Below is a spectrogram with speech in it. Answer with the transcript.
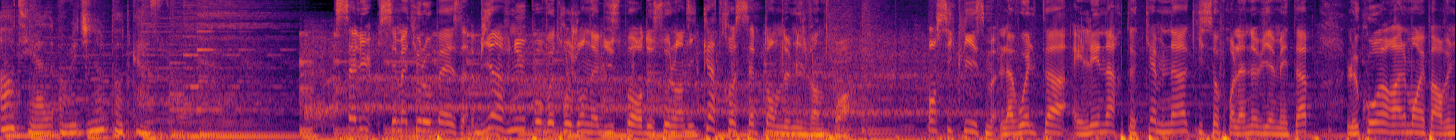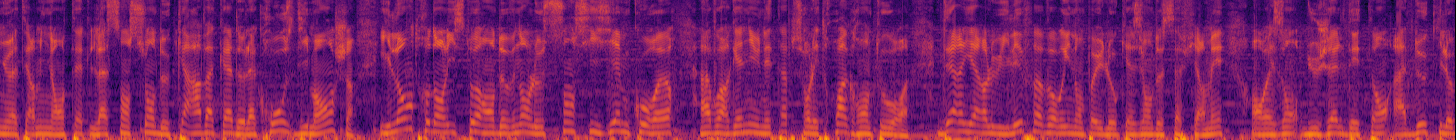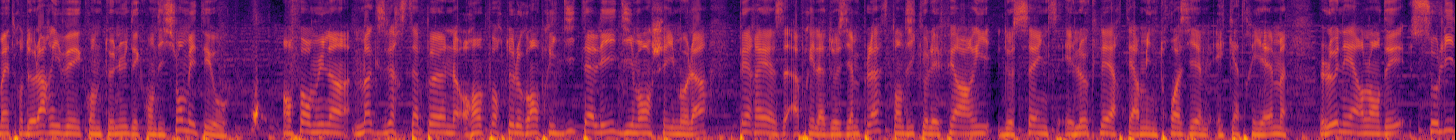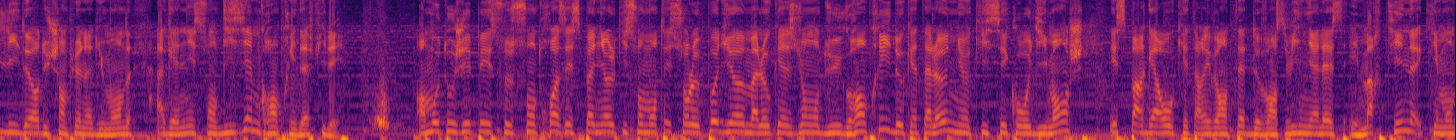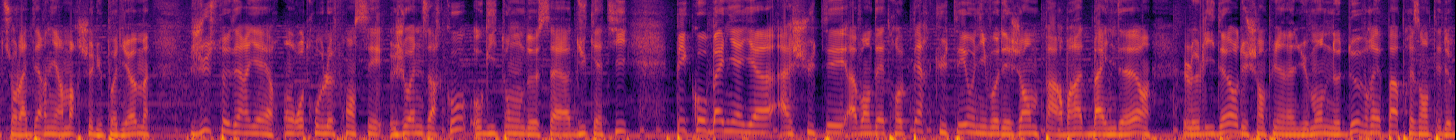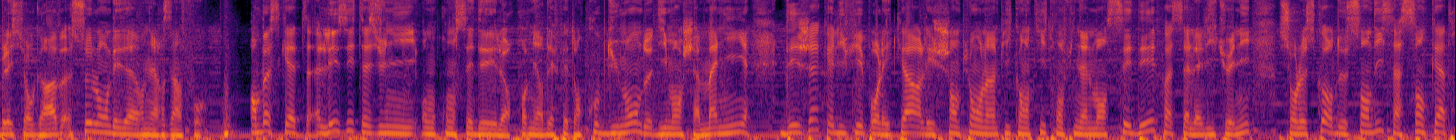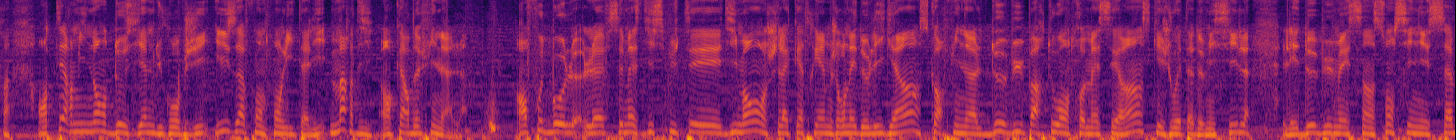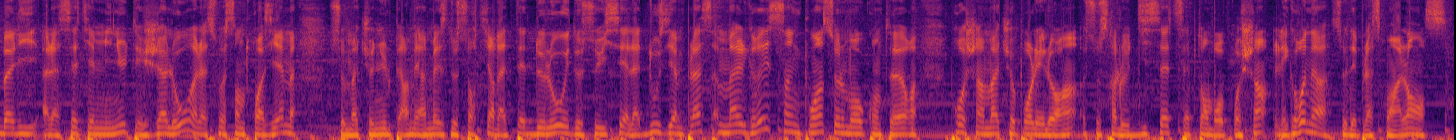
RTL Original Podcast. Salut, c'est Mathieu Lopez. Bienvenue pour votre journal du sport de ce lundi 4 septembre 2023. En cyclisme, la Vuelta et Lennart Kemna qui s'offre la 9 étape. Le coureur allemand est parvenu à terminer en tête l'ascension de Caravaca de la Cruz dimanche. Il entre dans l'histoire en devenant le 106e coureur à avoir gagné une étape sur les trois grands tours. Derrière lui, les favoris n'ont pas eu l'occasion de s'affirmer en raison du gel des temps à 2 km de l'arrivée compte tenu des conditions météo. En Formule 1, Max Verstappen remporte le Grand Prix d'Italie dimanche à Imola. Perez a pris la deuxième place, tandis que les Ferrari de Sainz et Leclerc terminent troisième et quatrième. Le Néerlandais, solide leader du championnat du monde, a gagné son dixième Grand Prix d'affilée. En MotoGP, ce sont trois Espagnols qui sont montés sur le podium à l'occasion du Grand Prix de Catalogne qui s'est couru dimanche. Espargaro qui est arrivé en tête devant Vignales et Martin qui monte sur la dernière marche du podium. Juste derrière, on retrouve le français Johan Zarco au guiton de sa Ducati. Peko Bagnaia a chuté avant d'être percuté au niveau des jambes par Brad Binder. Le leader du championnat du monde ne devrait pas présenter de blessures graves selon les dernières infos. En basket, les États-Unis ont concédé leur première défaite en Coupe du Monde dimanche à Manille. Déjà qualifiés pour l'écart, les champions olympiques en titre ont finalement cédé face à la Lituanie sur le score de 110 à 104. En terminant deuxième du groupe J, ils affronteront l'Italie mardi en quart de finale. En football, le FCMS disputait dimanche la quatrième journée de Ligue 1. Score final 2 buts partout entre Metz et Reims qui jouaient à domicile. Les deux buts messins sont signés Sabali à la 7 minute et Jalot à la 63e. Ce match nul permet à Metz de sortir la tête de l'eau et de se hisser à la 12e place malgré 5 points seulement au compteur. Prochain match pour les Lorrains, ce sera le 17 septembre prochain. Les Grenats se déplaceront à Lens.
